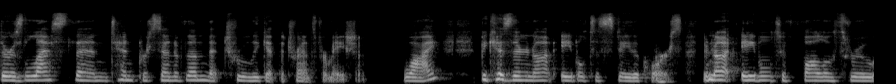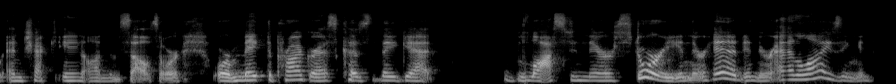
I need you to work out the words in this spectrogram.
there's less than 10% of them that truly get the transformation. Why? Because they're not able to stay the course. They're not able to follow through and check in on themselves or, or make the progress because they get lost in their story, in their head, in their analyzing, and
